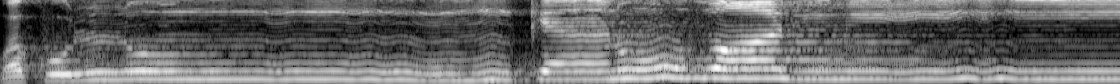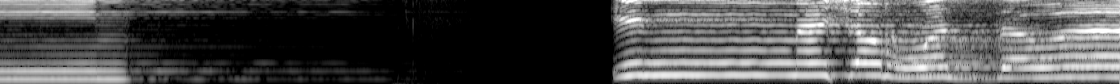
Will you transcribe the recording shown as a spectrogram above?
وكل كانوا ظالمين. إن شر الدواب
